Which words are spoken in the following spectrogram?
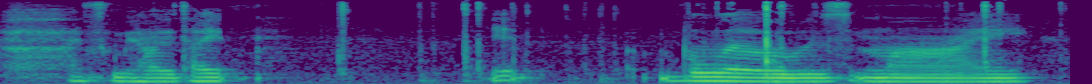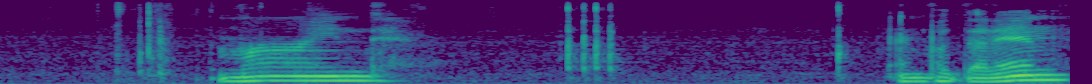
It's to be hard to type. It blows my mind. And put that in.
